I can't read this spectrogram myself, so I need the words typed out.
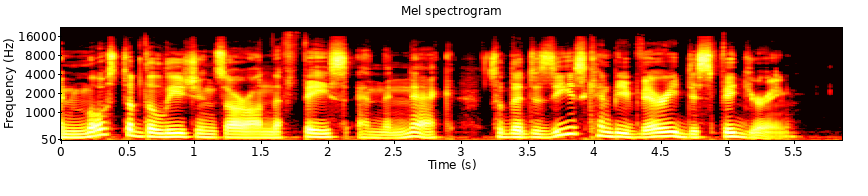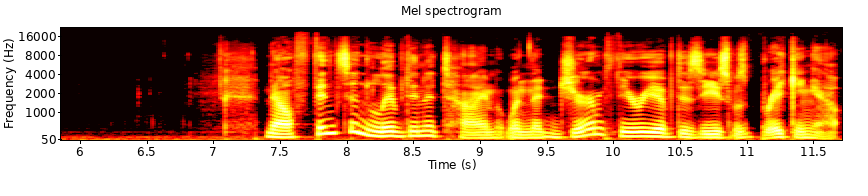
and most of the lesions are on the face and the neck, so the disease can be very disfiguring. Now, Finsen lived in a time when the germ theory of disease was breaking out,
